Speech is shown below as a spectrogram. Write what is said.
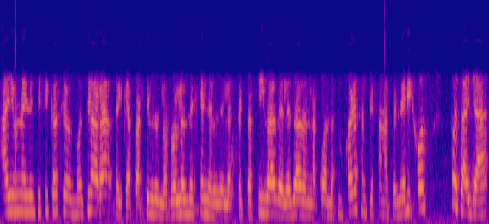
hay una identificación muy clara de que a partir de los roles de género de la expectativa de la edad en la cual las mujeres empiezan a tener hijos, pues haya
